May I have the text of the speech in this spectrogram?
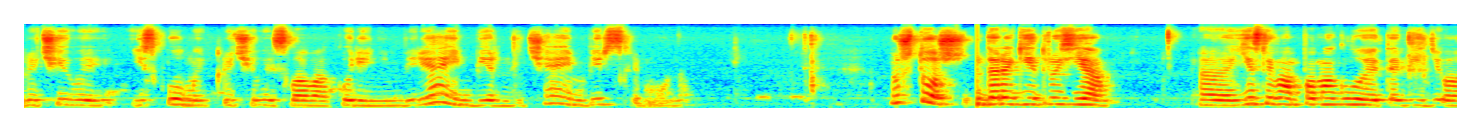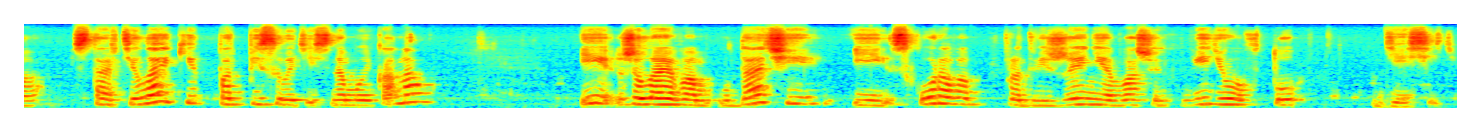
ключевые, искомые ключевые слова корень имбиря, имбирный чай, имбирь с лимоном. Ну что ж, дорогие друзья, э, если вам помогло это видео, ставьте лайки, подписывайтесь на мой канал. И желаю вам удачи и скорого продвижения ваших видео в топ-10.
